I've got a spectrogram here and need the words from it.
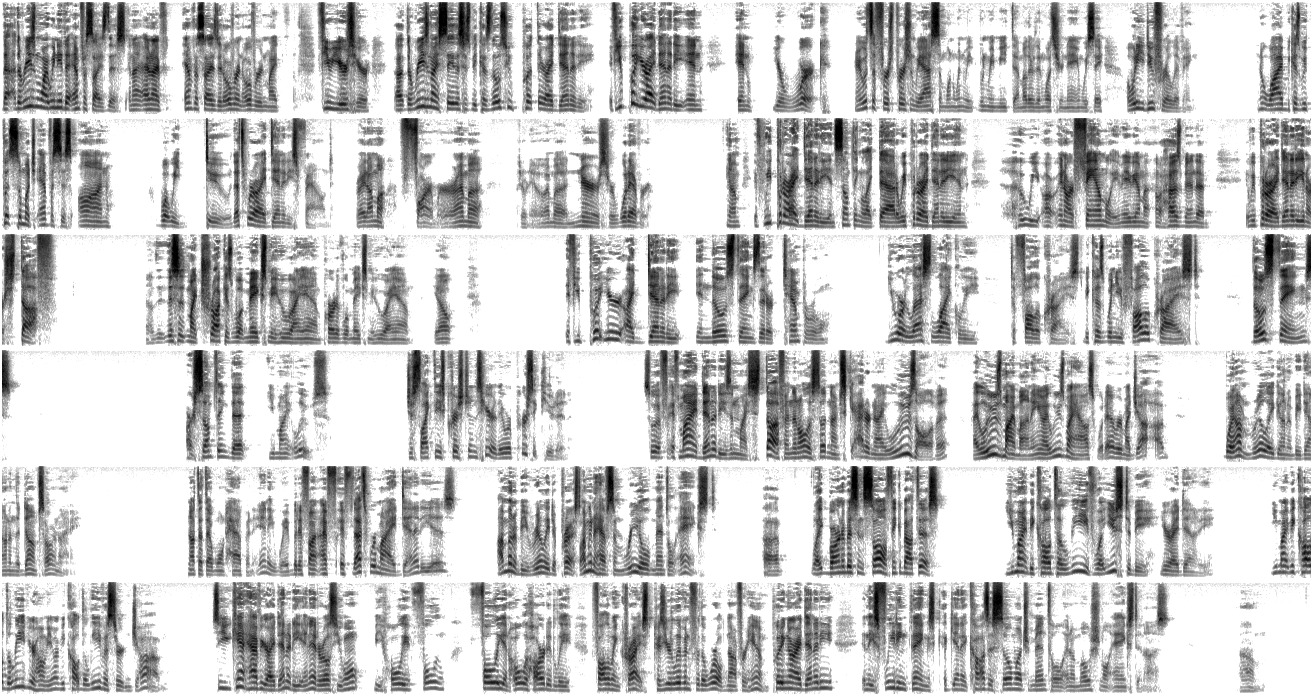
The, the reason why we need to emphasize this, and, I, and I've emphasized it over and over in my few years here, uh, the reason I say this is because those who put their identity, if you put your identity in, in your work, right, what's the first person we ask someone when we, when we meet them, other than what's your name? We say, what do you do for a living? You know why? Because we put so much emphasis on what we do. That's where our identity is found, right? I'm a farmer, or I'm a, I don't know, I'm a nurse or whatever. Um, if we put our identity in something like that, or we put our identity in who we are, in our family, maybe I'm a, I'm a husband, uh, if we put our identity in our stuff, you know, this is my truck is what makes me who I am, part of what makes me who I am. You know, if you put your identity in those things that are temporal, you are less likely to follow Christ. Because when you follow Christ, those things are something that you might lose. Just like these Christians here, they were persecuted. So if, if my identity is in my stuff and then all of a sudden I'm scattered and I lose all of it, I lose my money, I lose my house, whatever, my job, boy, I'm really going to be down in the dumps, aren't I? Not that that won't happen anyway, but if, I, if, if that's where my identity is, I'm going to be really depressed. I'm going to have some real mental angst. Uh, like Barnabas and Saul, think about this. You might be called to leave what used to be your identity. You might be called to leave your home. You might be called to leave a certain job. So you can't have your identity in it, or else you won't be wholly, full, fully, and wholeheartedly following Christ because you're living for the world, not for Him. Putting our identity in these fleeting things, again, it causes so much mental and emotional angst in us. Um,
